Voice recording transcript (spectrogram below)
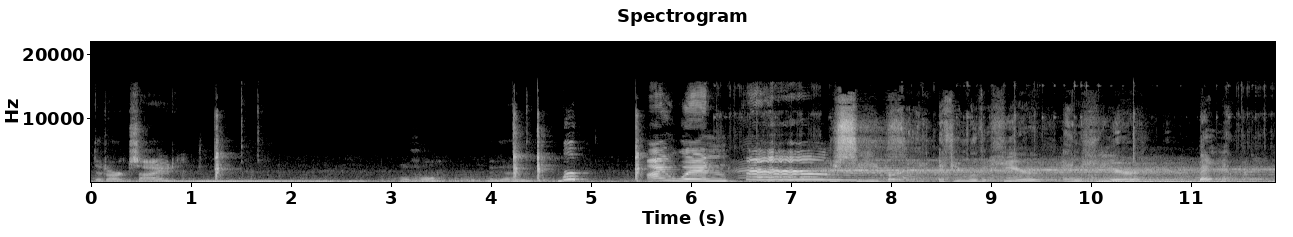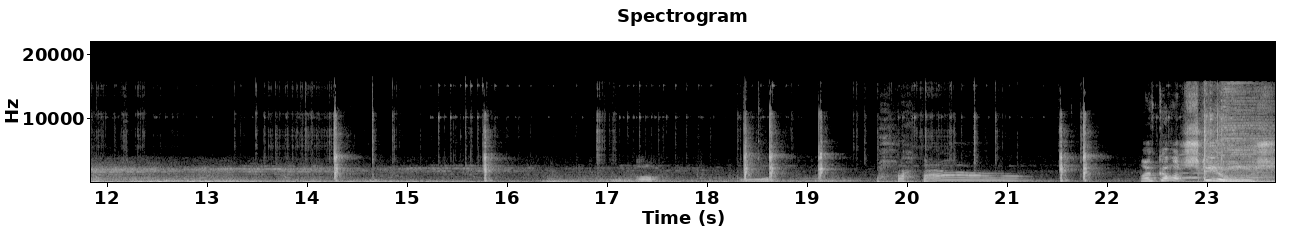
the dark side. Oh, ho. and then burp. I win. You see, Birdie, if you move it here and here, bam. Oh. Oh. I've got skills.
